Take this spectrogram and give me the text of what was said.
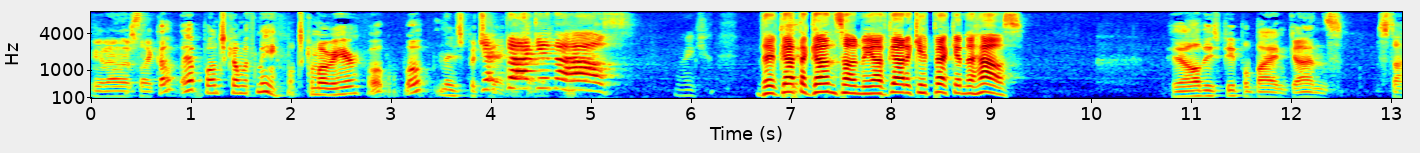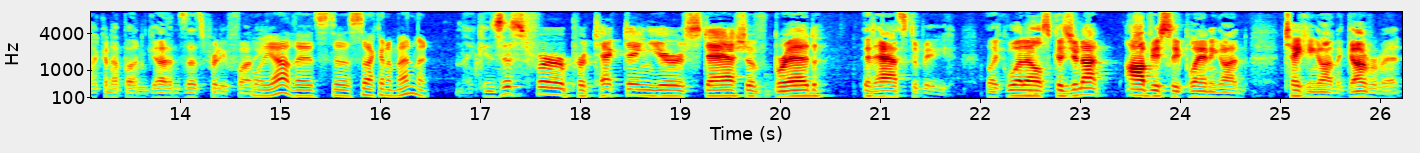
You know, it's like, oh, yep, why don't you come with me? Why don't you come over here? Oh, oh, and they just put you Get back. back in the house. Like, they've got the guns on me. I've got to get back in the house. Yeah, all these people buying guns, stocking up on guns. That's pretty funny. Well, yeah, it's the Second Amendment. Like, is this for protecting your stash of bread? It has to be. Like, what hmm. else? Because you're not obviously planning on taking on the government,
